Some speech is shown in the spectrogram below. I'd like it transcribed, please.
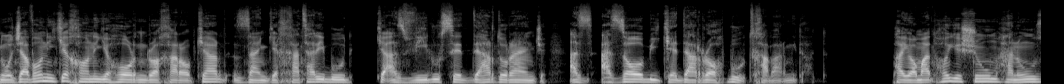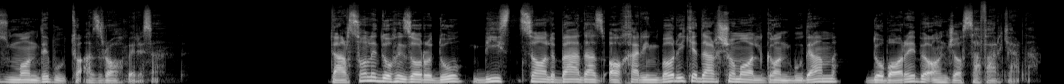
نوجوانی که خانه هورن را خراب کرد زنگ خطری بود که از ویروس درد و رنج از عذابی که در راه بود خبر می‌داد. پیامدهای شوم هنوز مانده بود تا از راه برسند. در سال 2002 20 سال بعد از آخرین باری که در شمالگان بودم دوباره به آنجا سفر کردم.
